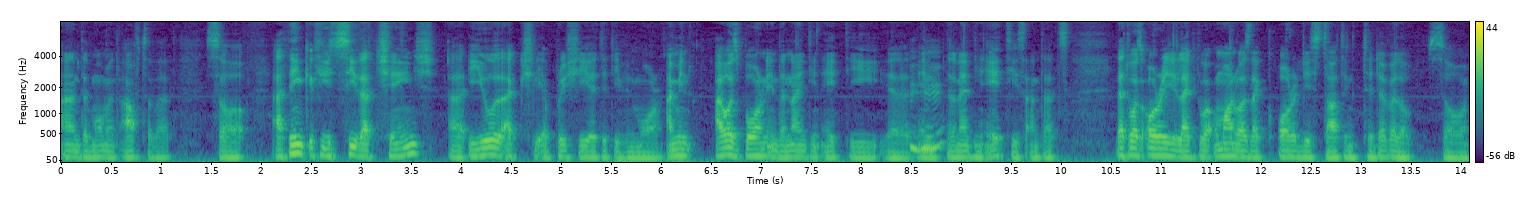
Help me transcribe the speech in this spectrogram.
and the moment after that. So I think if you see that change, uh, you will actually appreciate it even more. I mean, I was born in the 1980 uh, in Mhm. the 1980s, and that's that was already like Oman was like already starting to develop. So.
